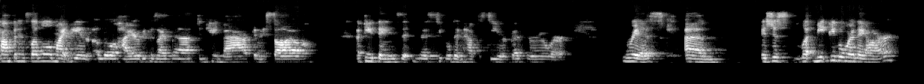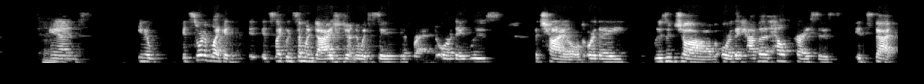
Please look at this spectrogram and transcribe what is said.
confidence level might be a little higher because I left and came back and I saw a few things that most people didn't have to see or go through or risk um, is just let meet people where they are hmm. and you know it's sort of like a it's like when someone dies you don't know what to say to the friend or they lose a child or they lose a job or they have a health crisis it's that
